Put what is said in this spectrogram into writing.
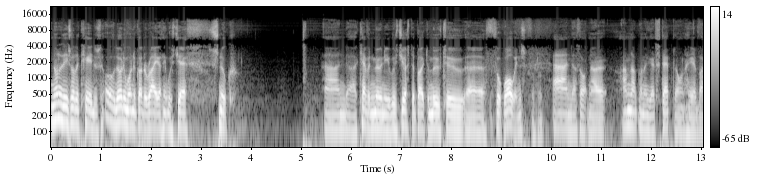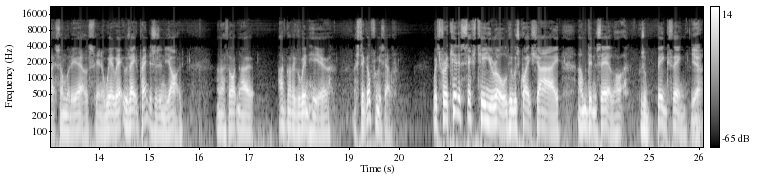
none of these other kids. Oh, the only one who got it right, I think, was Jeff Snook. And uh, Kevin Mooney was just about to move to uh, Fulke Walwyn's, and I thought, now I'm not going to get stepped on here by somebody else. You know, we, we, it was eight apprentices in the yard, and I thought, now I've got to go in here and stick up for myself which for a kid of 16 year old who was quite shy and didn't say a lot was a big thing. Yeah.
